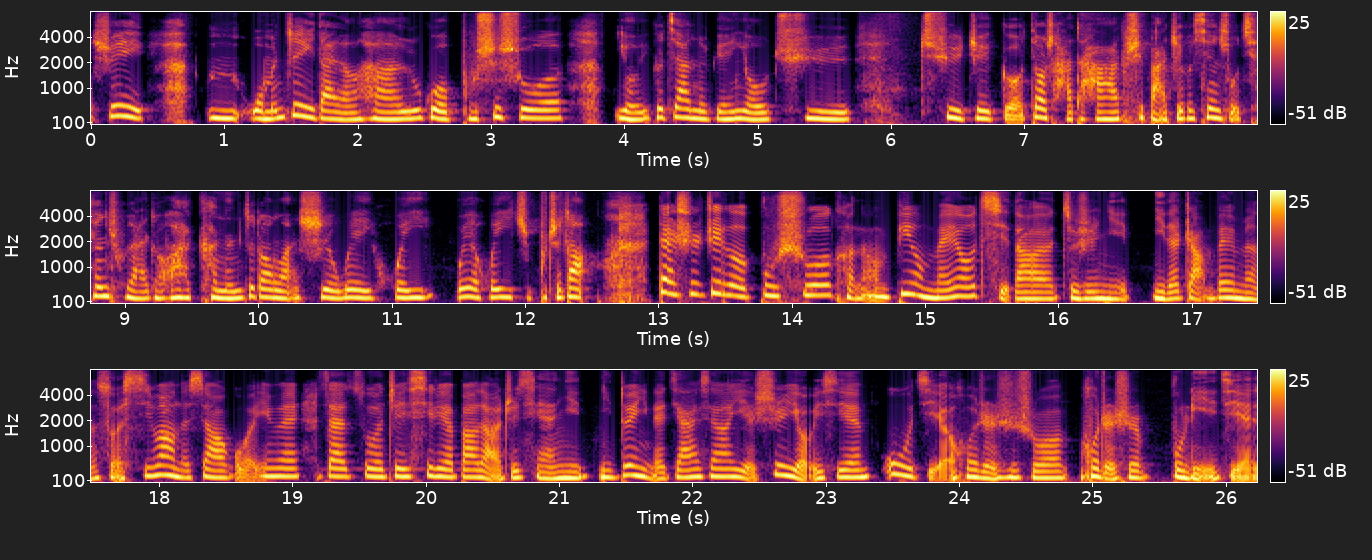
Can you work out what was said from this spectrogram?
所以，嗯，我们这一代人哈，如果不是说有一个这样的缘由去去这个调查他，去把这个线索牵出来的话，可能这段往事我也会我也会一直不知道。但是这个不说，可能并没有起到就是你你的长辈们所希望的效果，因为在做这系列报道之前，你你对你的家乡也是有一些误解，或者是说，或者是不理解。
